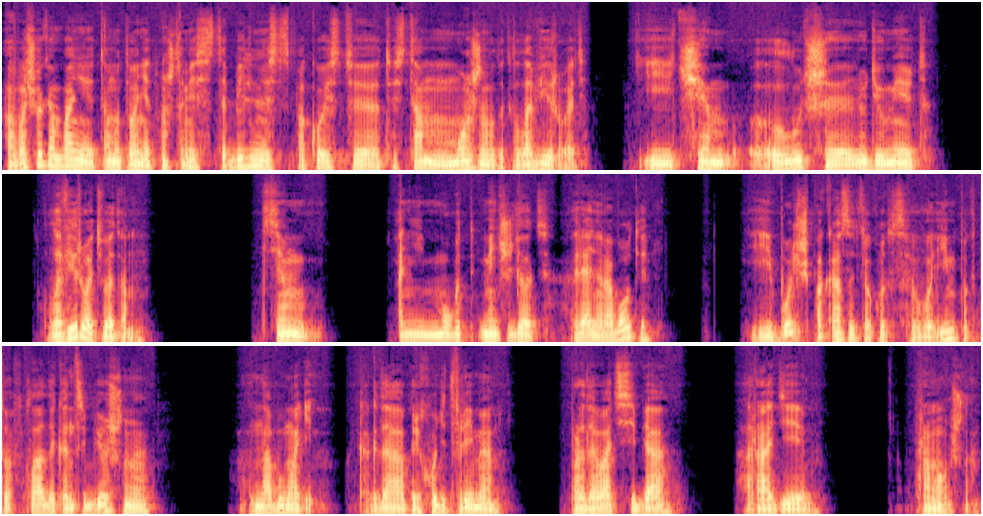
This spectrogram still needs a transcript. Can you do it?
А в большой компании там этого нет, потому что там есть стабильность, спокойствие, то есть там можно вот это лавировать. И чем лучше люди умеют лавировать в этом, тем они могут меньше делать реальной работы и больше показывать какого-то своего импакта, вклада, контрибьюшена на бумаге, когда приходит время продавать себя ради промоушена.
